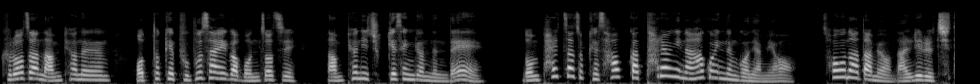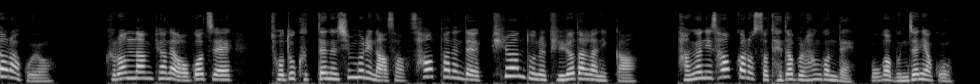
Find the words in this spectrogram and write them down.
그러자 남편은 어떻게 부부 사이가 먼저지 남편이 죽게 생겼는데 넌 팔자 좋게 사업가 타령이나 하고 있는 거냐며 서운하다며 난리를 치더라고요. 그런 남편의 어거지에 저도 그때는 신물이 나서 사업하는데 필요한 돈을 빌려달라니까 당연히 사업가로서 대답을 한 건데 뭐가 문제냐고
